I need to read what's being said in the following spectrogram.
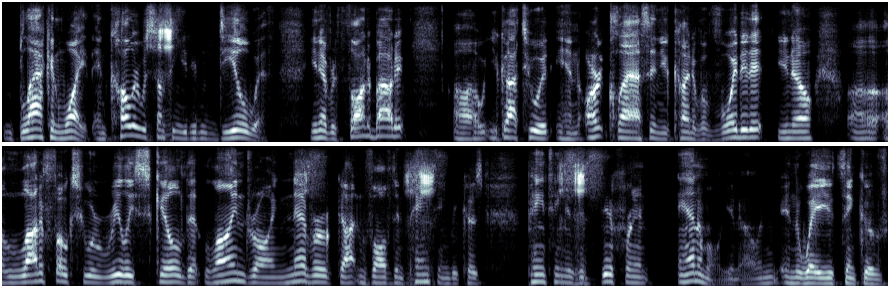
black and white, and color was mm-hmm. something you didn't deal with. You never thought about it. Uh, you got to it in art class and you kind of avoided it. You know, uh, a lot of folks who are really skilled at line drawing never got involved in painting because painting is a different animal. You know, in, in the way you think of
